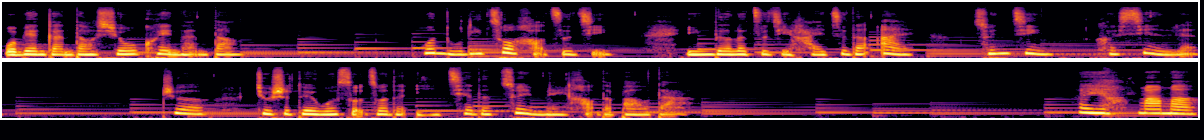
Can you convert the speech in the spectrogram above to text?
我便感到羞愧难当。我努力做好自己。赢得了自己孩子的爱、尊敬和信任，这就是对我所做的一切的最美好的报答。哎呀，妈妈，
